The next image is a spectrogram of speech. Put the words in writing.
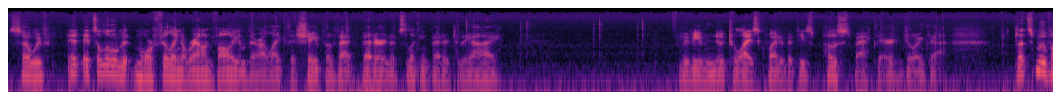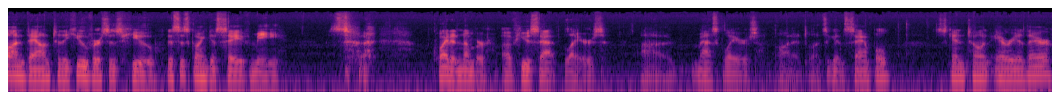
so we've it, it's a little bit more filling around volume there I like the shape of that better and it's looking better to the eye We've even neutralized quite a bit these posts back there doing that. Let's move on down to the hue versus hue. This is going to save me quite a number of hue sat layers, uh, mask layers on it. Let's again sample skin tone area there.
